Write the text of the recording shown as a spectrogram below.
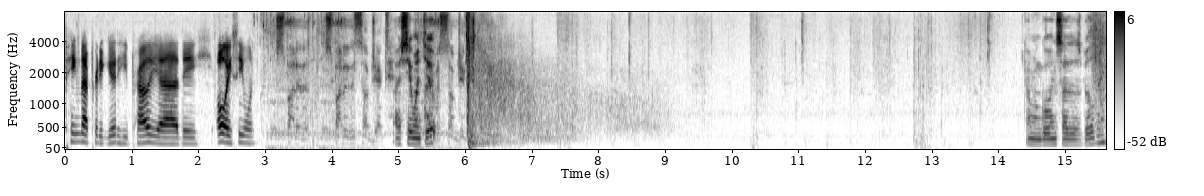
pinged that pretty good. He probably uh they oh I see one. Spotted a, spotted a subject. I see one too. have a subject in view. Come on, go inside this building.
